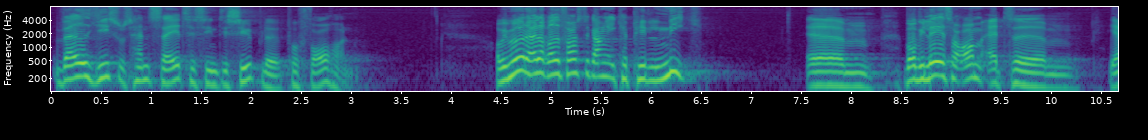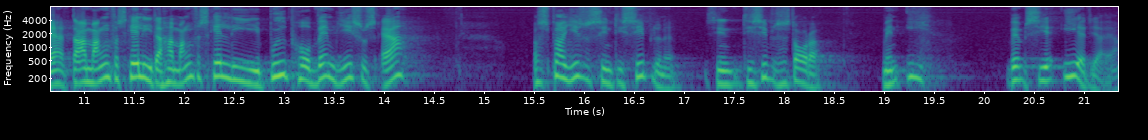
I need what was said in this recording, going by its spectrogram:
hvad Jesus han sagde til sine disciple på forhånd. Og vi møder det allerede første gang i kapitel 9, øhm, hvor vi læser om, at øhm, ja, der er mange forskellige, der har mange forskellige bud på, hvem Jesus er. Og så spørger Jesus sine disciplene, sine disciple, så står der, men I, hvem siger I, at jeg er?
